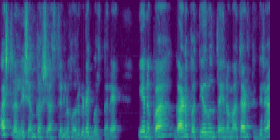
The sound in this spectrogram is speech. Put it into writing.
ಅಷ್ಟರಲ್ಲಿ ಶಂಕರ ಶಾಸ್ತ್ರಿಗಳು ಹೊರಗಡೆಗೆ ಬರ್ತಾರೆ, ಏನಪ್ಪ, ಗಾಣಪತಿಯರು ಅಂತ ಏನೋ ಮಾತಾಡ್ತಿದ್ದೀರಾ?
